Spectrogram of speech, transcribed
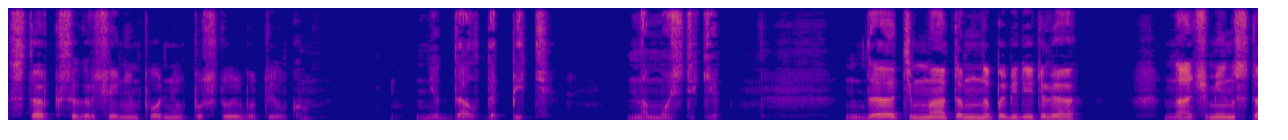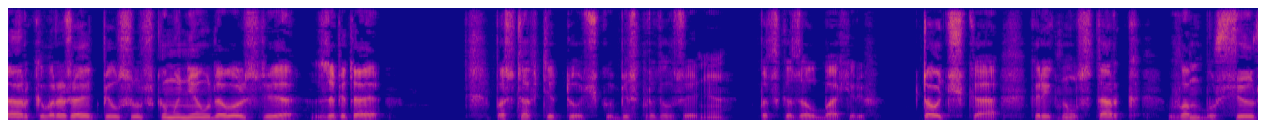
Старк с огорчением поднял пустую бутылку. Не дал допить на мостике. Дать матом на победителя. Начмин Старк выражает Пилсудскому неудовольствие, запятая. — Поставьте точку, без продолжения, — подсказал Бахерев. — Точка! — крикнул Старк в амбушюр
